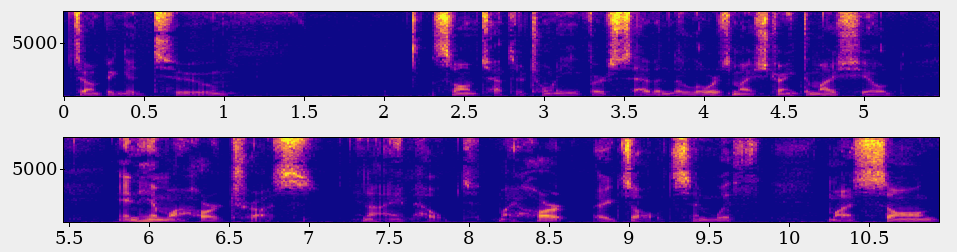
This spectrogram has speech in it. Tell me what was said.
Jumping into Psalm chapter twenty, verse 7 The Lord is my strength and my shield. In him my heart trusts, and I am helped. My heart exalts, and with my song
